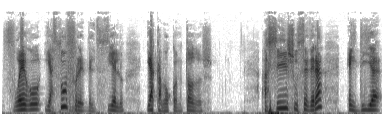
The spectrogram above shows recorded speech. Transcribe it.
fuego y azufre del cielo y acabó con todos. Así sucederá el día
